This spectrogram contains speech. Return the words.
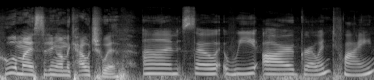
Who am I sitting on the couch with? Um, so we are Grow and Twine,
